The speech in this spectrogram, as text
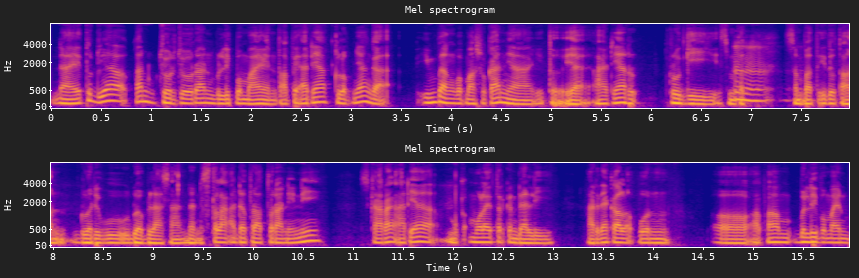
Nah itu dia kan jor-joran beli pemain tapi akhirnya klubnya nggak imbang pemasukannya gitu ya akhirnya ru- rugi sempat Mhm. sempat itu tahun 2012an dan setelah ada peraturan ini sekarang akhirnya mu- mulai terkendali artinya kalaupun eh, apa beli pemain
